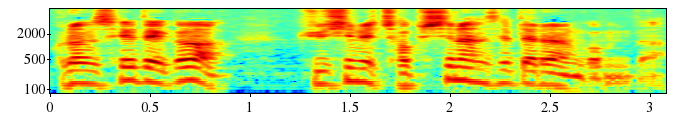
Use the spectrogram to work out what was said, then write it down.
그런 세대가 귀신에 접신한 세대라는 겁니다.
